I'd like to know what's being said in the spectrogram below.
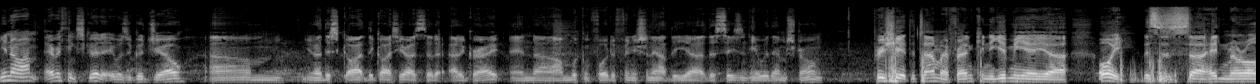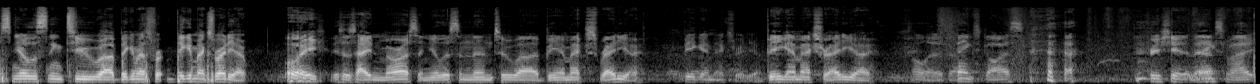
you know, I'm, everything's good. It was a good gel. Um, you know, this guy, the guys here, I said, are great, and uh, I'm looking forward to finishing out the uh, the season here with them strong. Appreciate the time, my friend. Can you give me a uh, oi? This is uh, Hayden Mellross, and you're listening to uh, Big MX Big MX Radio. Oi, this is Hayden Morris, and you're listening to uh, BMX Radio, Big MX Radio. Big MX Radio. I'll edit Thanks, guys. Appreciate it, man. Thanks, mate.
